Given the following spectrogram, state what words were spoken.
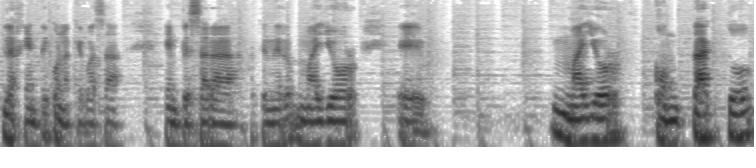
la gente con la que vas a empezar a, tener mayor, mayor contacto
